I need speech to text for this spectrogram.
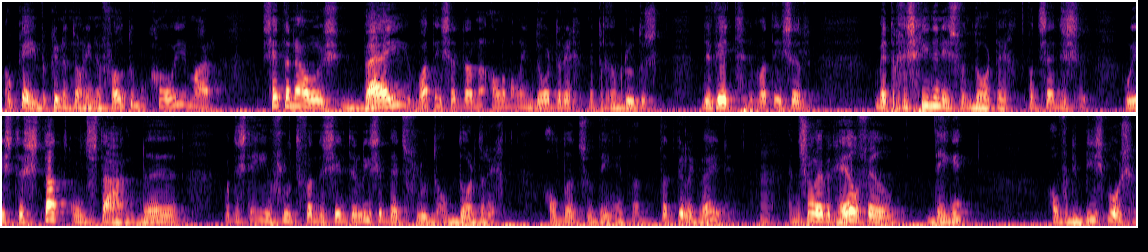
Oké, we kunnen het nog in een fotoboek gooien, maar zet er nou eens bij. Wat is er dan allemaal in Dordrecht met de gebroeders De Wit? Wat is er met de geschiedenis van Dordrecht? Wat zijn de, hoe is de stad ontstaan? De, wat is de invloed van de Sint-Elisabethsvloed op Dordrecht? Al dat soort dingen, dat, dat wil ik weten. En zo heb ik heel veel dingen over de Biesbos. eh,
